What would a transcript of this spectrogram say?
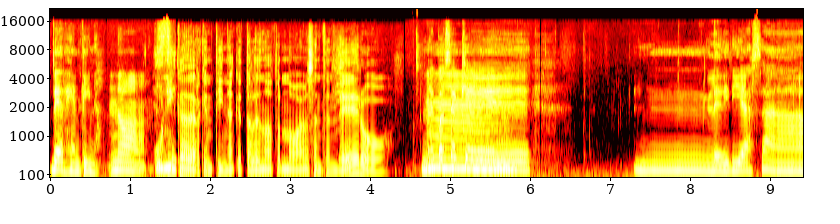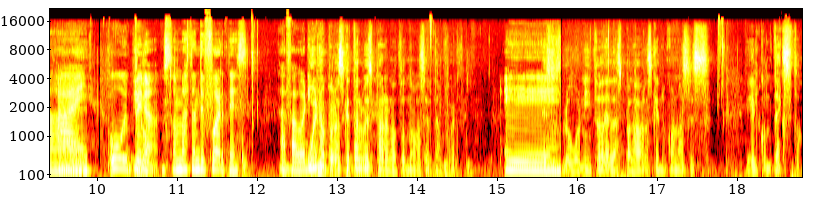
De Argentina. no. única de Argentina que tal vez nosotros no vamos a entender o Una cosa que mm, le dirías a, Ay, uy, Digo- pero son bastante fuertes. a favorito. bueno, pero es que tal vez para nosotros no va a ser tan fuerte. Eh, Eso es lo bonito de las palabras que no conoces el contexto.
